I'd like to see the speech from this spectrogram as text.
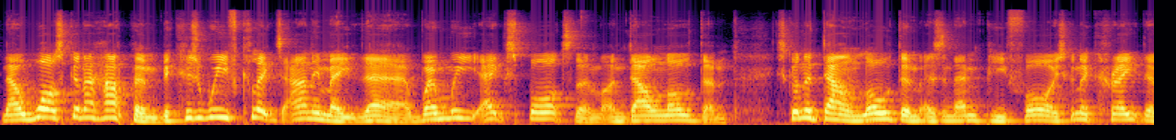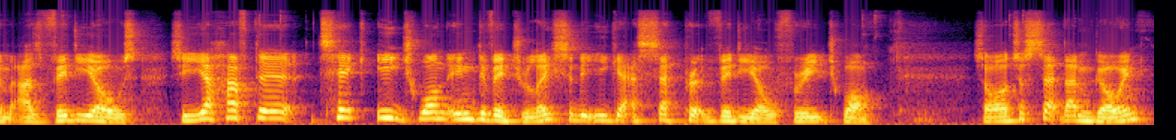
Now what's going to happen, because we've clicked animate there, when we export them and download them, it's going to download them as an MP4. It's going to create them as videos. So you have to tick each one individually so that you get a separate video for each one. So I'll just set them going.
